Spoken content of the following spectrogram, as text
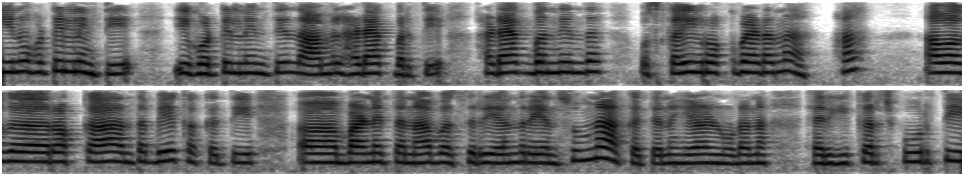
ನೀನು ಹೋಟೆಲ್ ನಿಂತಿ. ಈಗ ಹೋಟೆಲ್ ನಿಂತಿ ಆಮೇಲೆ ಹಡ್ಯಾಕ್ ಬರ್ತಿ. ಹಡ್ಯಾಕ್ ಬಂದಿಂದ ಉಸ್ ಕೈಗೆ ರೊಕ್ಕ ಬೇಡನ? ಹಾಂ? ಅವಾಗ ರೊಕ್ಕ ಅಂತ ಬೇಕಾಕತಿ. ಬಣ್ಣತನ ಬಸರಿ ಅಂದ್ರೆ ಏನು ಸುಮ್ಮನೆ ಆಕತ್ತೇನ ಹೇಳಿ ನೋಡೋಣ. ಹೆರಿಗೆ ಖರ್ಚು ಪೂರ್ತಿ,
